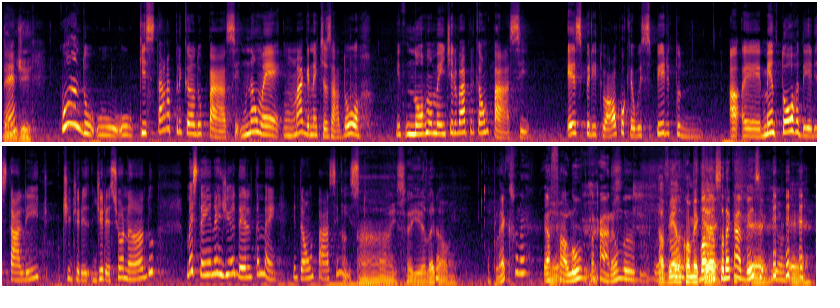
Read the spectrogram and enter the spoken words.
Né? Entendi. Né? Quando o, o que está aplicando o passe não é um magnetizador, normalmente ele vai aplicar um passe espiritual, porque o espírito a, é, mentor dele está ali te direcionando mas tem a energia dele também. Então, um passe misto. Ah, isso aí é legal, hein? Complexo, né? Já é. falou pra caramba. Tá vendo como é que balançando é? Balançando a cabeça é, aqui, ó. É.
